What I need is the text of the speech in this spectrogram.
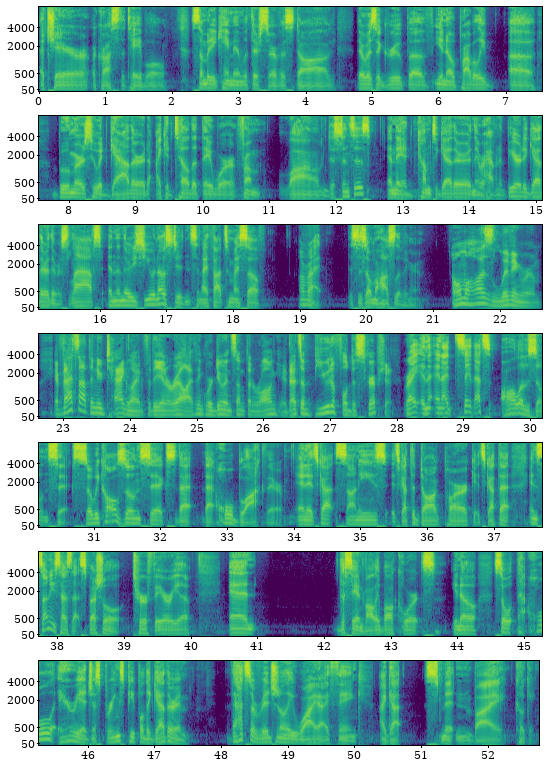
a chair across the table. Somebody came in with their service dog. There was a group of, you know, probably uh, boomers who had gathered. I could tell that they were from long distances and they had come together and they were having a beer together. There was laughs. And then there's UNO students. And I thought to myself, all right, this is Omaha's living room. Omaha's living room. If that's not the new tagline for the Inner Rail, I think we're doing something wrong here. That's a beautiful description. Right. And and I'd say that's all of zone six. So we call zone six that that whole block there. And it's got Sunny's, it's got the dog park, it's got that and Sunny's has that special turf area and the sand volleyball courts, you know. So that whole area just brings people together and that's originally why I think I got smitten by cooking?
